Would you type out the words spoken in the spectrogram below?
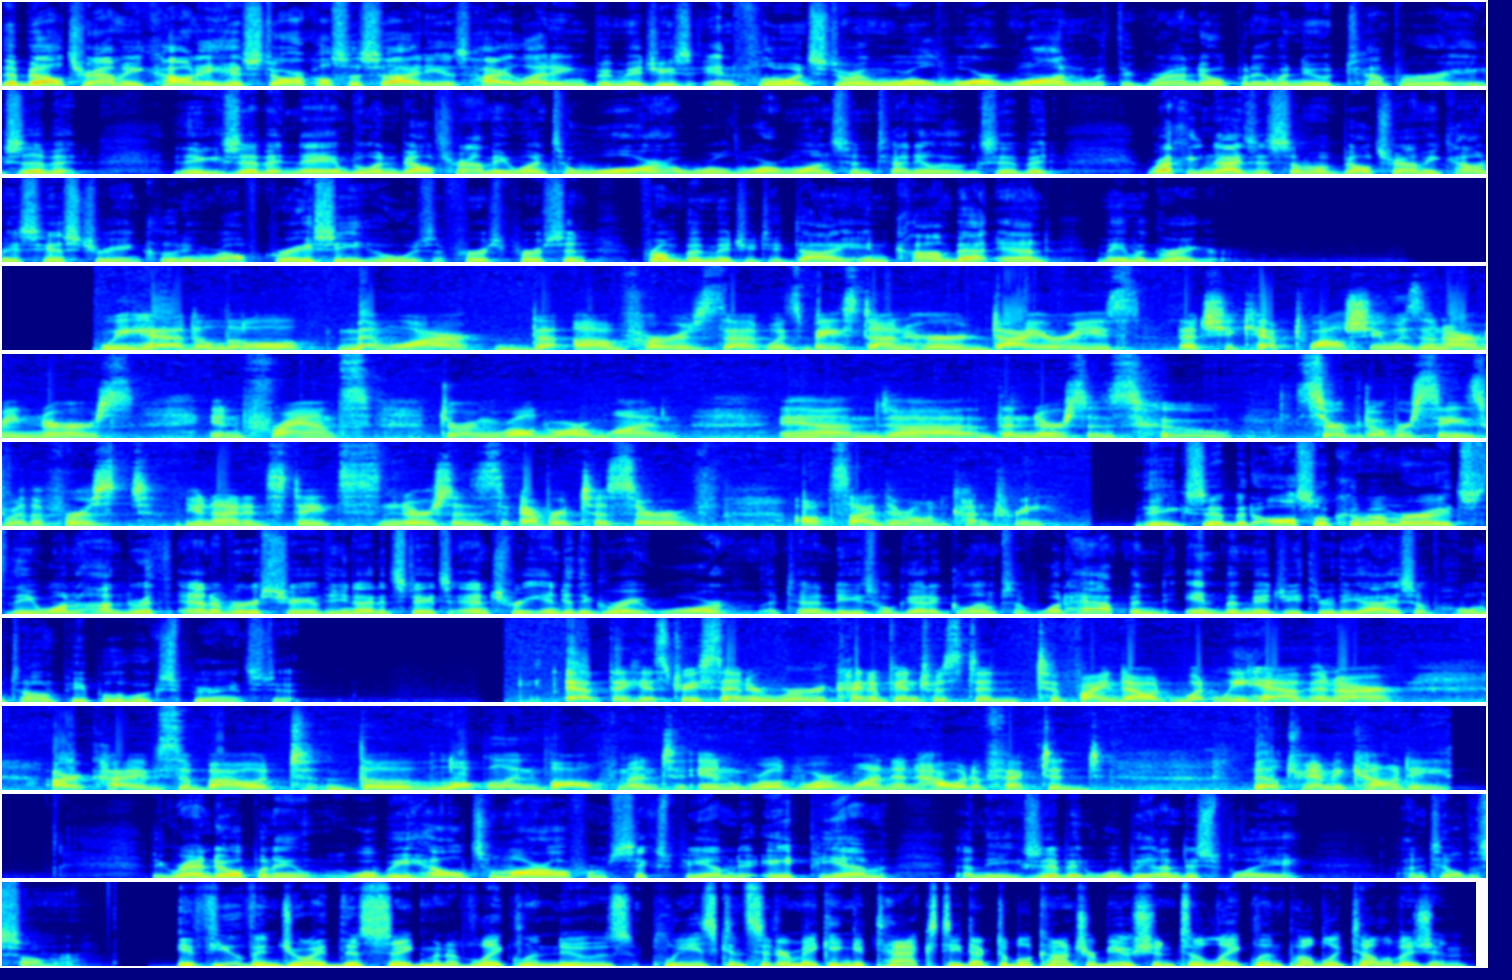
The Beltrami County Historical Society is highlighting Bemidji's influence during World War I with the grand opening of a new temporary exhibit. The exhibit named When Beltrami Went to War, a World War I centennial exhibit, recognizes some of Beltrami County's history, including Ralph Gracie, who was the first person from Bemidji to die in combat, and Mae McGregor. We had a little memoir of hers that was based on her diaries that she kept while she was an Army nurse in France during World War I. And uh, the nurses who served overseas were the first United States nurses ever to serve outside their own country. The exhibit also commemorates the 100th anniversary of the United States entry into the Great War. Attendees will get a glimpse of what happened in Bemidji through the eyes of hometown people who experienced it. At the History Center, we're kind of interested to find out what we have in our archives about the local involvement in World War I and how it affected Beltrami County. The grand opening will be held tomorrow from 6 p.m. to 8 p.m. and the exhibit will be on display until the summer. If you've enjoyed this segment of Lakeland News, please consider making a tax-deductible contribution to Lakeland Public Television.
